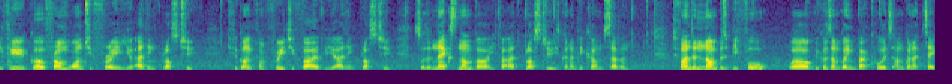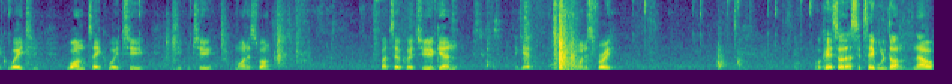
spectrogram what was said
If you go from 1 to 3 you're adding plus 2 if you're going from 3 to 5 you're adding plus 2 so the next number if I add plus 2 is going to become 7 to find the numbers before well, because I'm going backwards, I'm going to take away 2. 1 take away 2 is equal to minus 1. If I take away 2 again, I get minus 3. Okay, so that's the table done. Now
